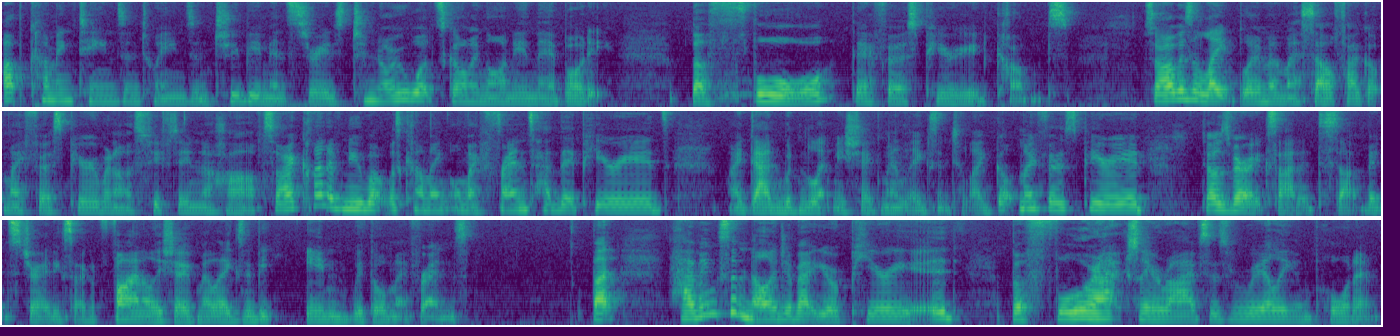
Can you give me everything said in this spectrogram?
upcoming teens and tweens and to be menstruators to know what's going on in their body before their first period comes. So I was a late bloomer myself. I got my first period when I was 15 and a half. So I kind of knew what was coming. All my friends had their periods. My dad wouldn't let me shave my legs until I got my first period. So I was very excited to start menstruating so I could finally shave my legs and be in with all my friends. But having some knowledge about your period before it actually arrives is really important.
